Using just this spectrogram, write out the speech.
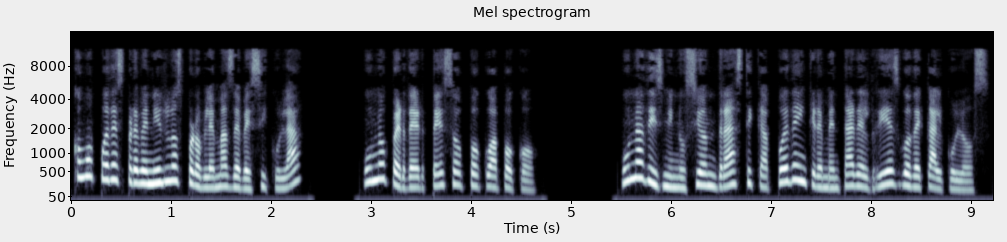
¿Cómo puedes prevenir los problemas de vesícula? 1. Perder peso poco a poco. Una disminución drástica puede incrementar el riesgo de cálculos.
